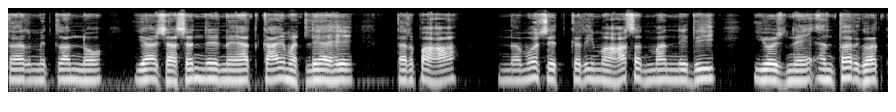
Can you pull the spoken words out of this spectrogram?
तर मित्रांनो या शासन निर्णयात काय म्हटले आहे? तर पहा नमो शेतकरी महासन्मान निधी योजनेअंतर्गत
